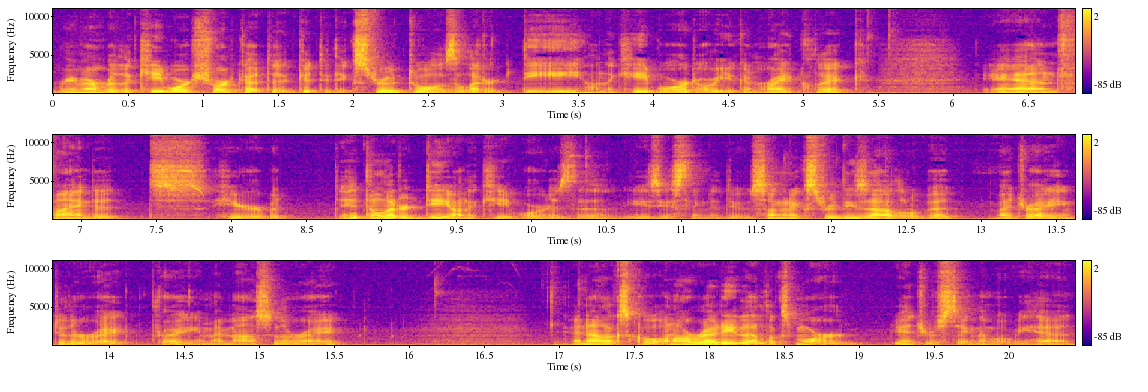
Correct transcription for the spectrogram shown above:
remember the keyboard shortcut to get to the extrude tool is the letter D on the keyboard, or you can right click and find it here. But hitting the letter D on the keyboard is the easiest thing to do. So I'm going to extrude these out a little bit by dragging to the right, dragging my mouse to the right. And that looks cool. And already that looks more interesting than what we had.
